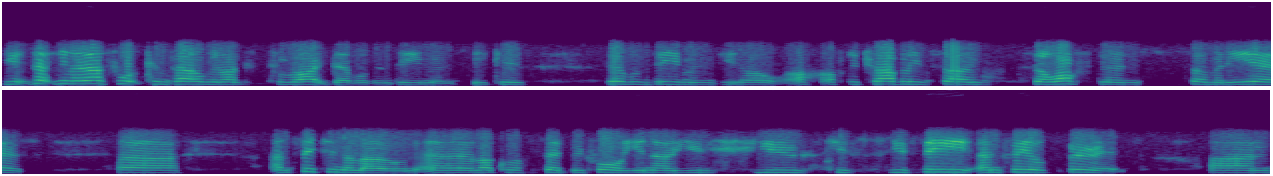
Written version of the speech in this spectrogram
You, that, you know, that's what compelled me like to write Devils and Demons because Devils and Demons, you know, after traveling so so often, so many years, uh, and sitting alone, uh, like I've said before, you know, you you you you see and feel spirits and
